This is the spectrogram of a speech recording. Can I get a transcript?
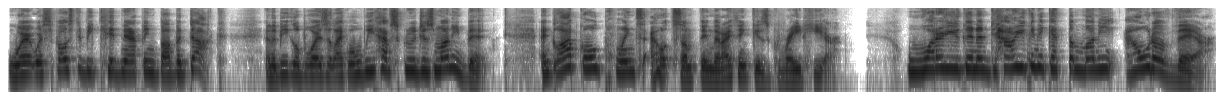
where we're supposed to be kidnapping Bubba Duck. And the Beagle Boys are like, well, we have Scrooge's money bin. And Glomgold points out something that I think is great here. What are you gonna, how are you gonna get the money out of there?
